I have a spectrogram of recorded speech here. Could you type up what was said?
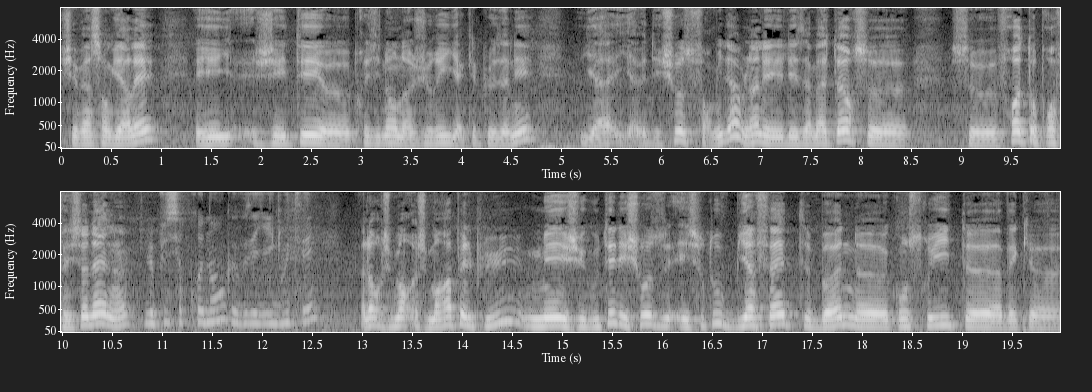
chez Vincent Guerlet, Et j'ai été euh, président d'un jury il y a quelques années. Il y, a- il y avait des choses formidables. hein. Les, les amateurs se, se frottent aux professionnels. hein. Le plus surprenant que vous ayez goûté? Alors, je m'en, je m'en rappelle plus, mais j'ai goûté des choses, et surtout bien faites, bonnes, euh, construites, euh, avec... euh,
